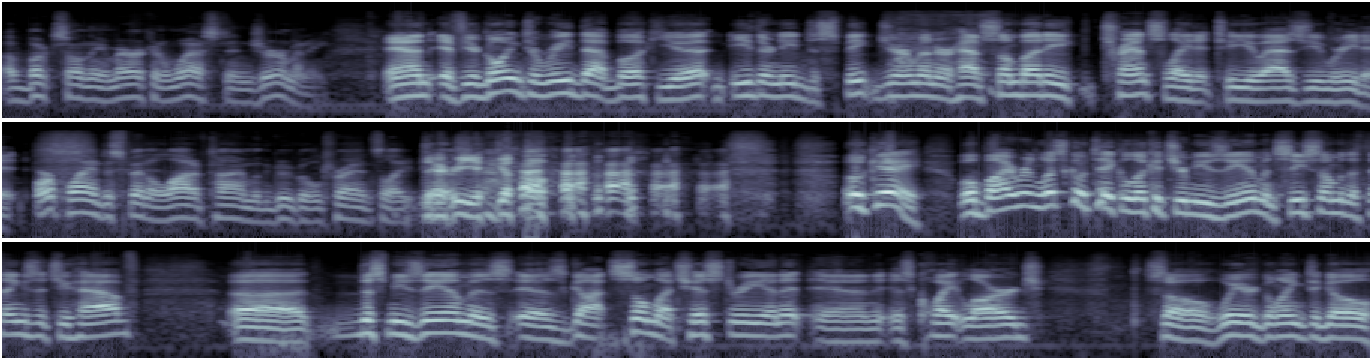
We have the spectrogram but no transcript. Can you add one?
of books on the American West in Germany. And if you're going to read that book, you either need to speak German or have somebody translate it to you as you read it. Or plan to spend a lot of time with Google Translate. There yes. you go. okay. Well, Byron, let's go take a look at your museum and see some of the things that you have. Uh, this museum is is got so much history in it and is quite large. So we are going to go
